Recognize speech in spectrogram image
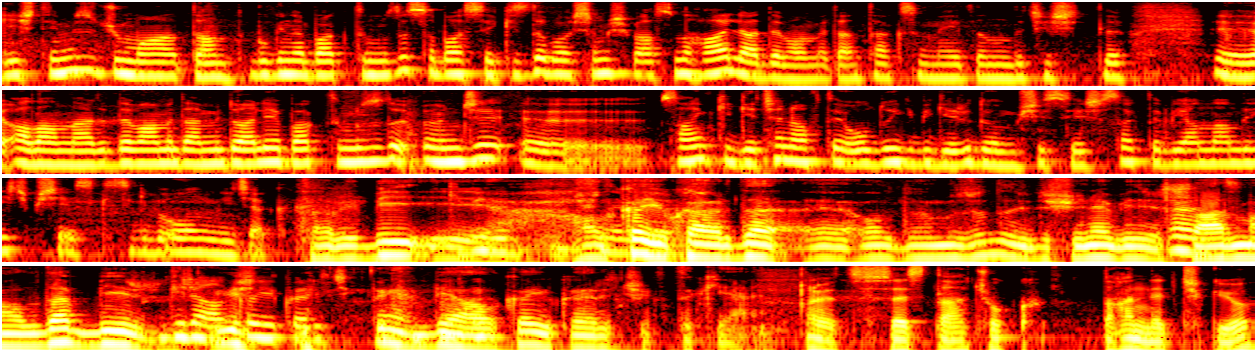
geçtiğimiz cumadan bugüne baktığımızda sabah 8'de başlamış ve aslında hala devam eden Taksim Meydanı'nda çeşitli e, alanlarda devam eden müdahaleye baktığımızda önce e, sanki geçen haftaya olduğu gibi geri dönmüş hissi yaşasak da bir yandan da hiçbir şey eskisi gibi olmayacak. Tabii bir e, halka yukarıda e, olduğumuzu da düşünebiliriz. Evet. Sarmalda bir bir halka üst, yukarı çıktık. bir halka yukarı çıktık yani. Evet ses daha çok daha net çıkıyor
